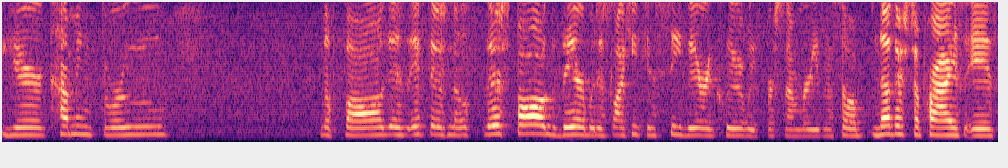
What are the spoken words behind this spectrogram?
you're coming through the fog as if there's no there's fog there but it's like you can see very clearly for some reason so another surprise is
